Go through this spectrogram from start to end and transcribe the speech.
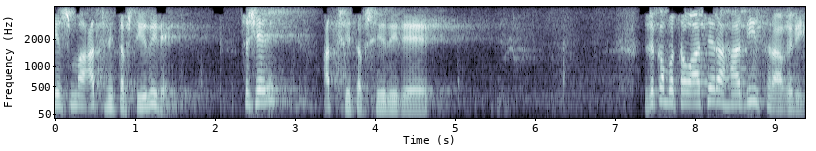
قسم عطف تفسیری دی څه شی عطف تفسیری دی ځکه متواتر حدیث راغلی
